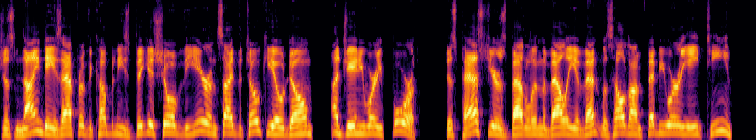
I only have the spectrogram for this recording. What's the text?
just nine days after the company's biggest show of the year inside the Tokyo Dome on January 4th. This past year's Battle in the Valley event was held on February 18th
